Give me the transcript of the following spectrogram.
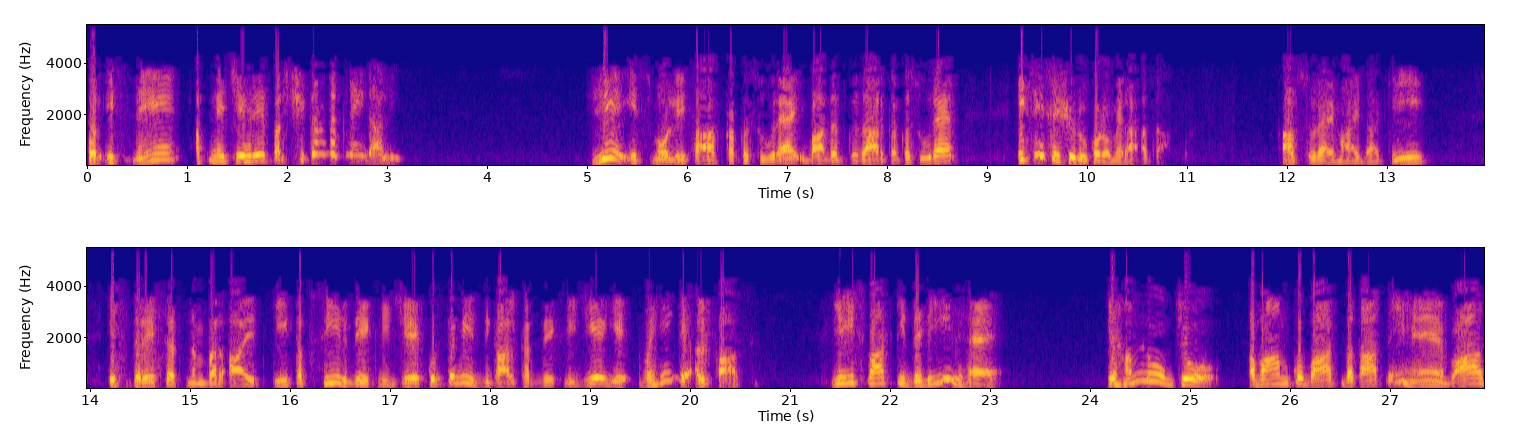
اور اس نے اپنے چہرے پر شکن تک نہیں ڈالی۔ یہ اس مولوی صاحب کا قصور ہے، عبادت گزار کا قصور ہے۔ اسی سے شروع کرو میرا عذاب۔ آپ سورہ معاہدہ کی اس تریسٹھ نمبر آیت کی تفسیر دیکھ لیجیے کرتبی نکال کر دیکھ لیجیے، یہ وہیں کے الفاظ ہیں۔ یہ اس بات کی دلیل ہے کہ ہم لوگ جو عوام کو بات بتاتے ہیں، واز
